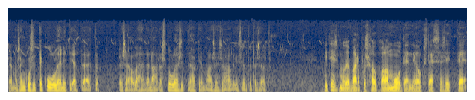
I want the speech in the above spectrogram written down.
semmoisen kun sitten kuulee, niin tietää, että pesä on lähellä. Naaras tulee sitten hakemaan sen saaliin sieltä pesältä. Miten muuten varpushaukalla muuten, niin onko tässä sitten,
